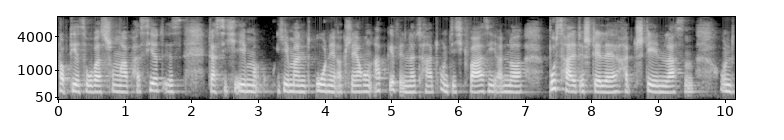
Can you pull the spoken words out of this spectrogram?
ob dir sowas schon mal passiert ist, dass sich eben jemand ohne Erklärung abgewendet hat und dich quasi an der Bushaltestelle hat stehen lassen und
